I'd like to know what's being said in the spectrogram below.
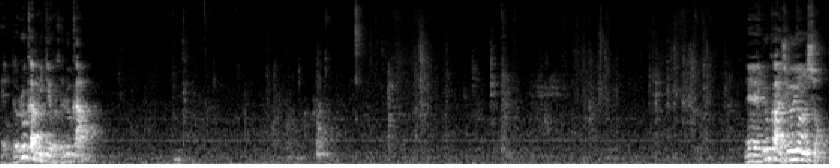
えっとルカ見てくださいルカ。えー、ルカ14章。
